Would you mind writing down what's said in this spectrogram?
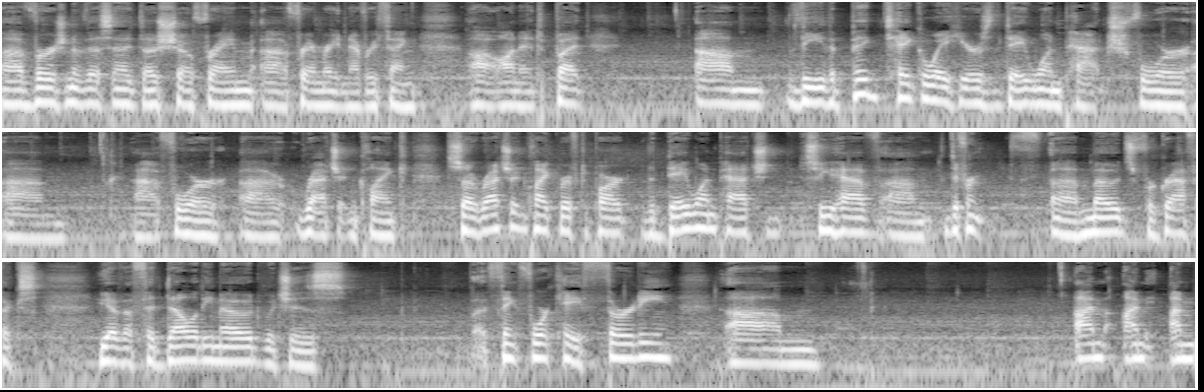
uh, version of this, and it does show frame uh, frame rate and everything uh, on it. But um, the the big takeaway here is the day one patch for. Um, uh, for uh, Ratchet and Clank. So Ratchet and Clank Rift Apart, the day one patch. So you have um, different uh, modes for graphics. You have a fidelity mode, which is I think 4K 30. Um, I'm I'm I'm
